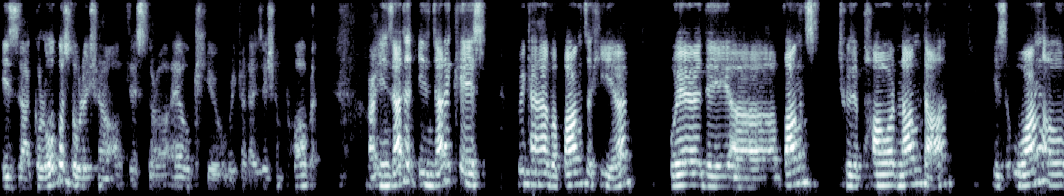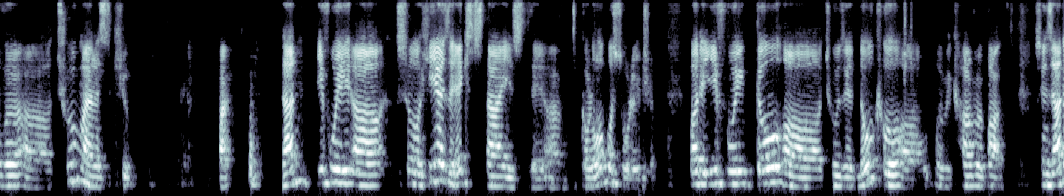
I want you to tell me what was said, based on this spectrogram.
is a global solution of this uh, LQ regularization problem. Uh, in, that, in that case, we can have a bound here where the uh, bounds to the power lambda is one over uh, two minus q. Right. Then if we, uh, so here the X star is the uh, global solution. But if we go uh, to the local uh, recovery bound, in that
